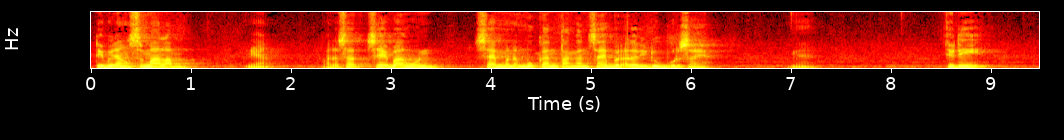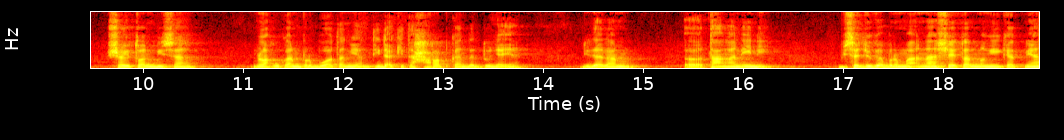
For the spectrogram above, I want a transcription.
Dia bilang semalam ya pada saat saya bangun saya menemukan tangan saya berada di dubur saya. Ya. Jadi syaitan bisa melakukan perbuatan yang tidak kita harapkan tentunya ya di dalam uh, tangan ini. Bisa juga bermakna syaitan mengikatnya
